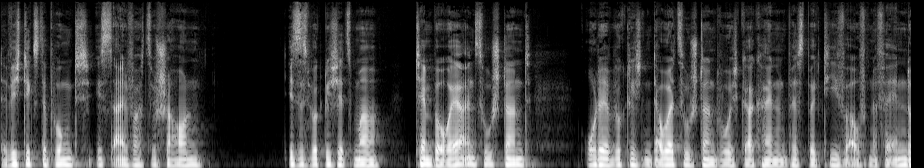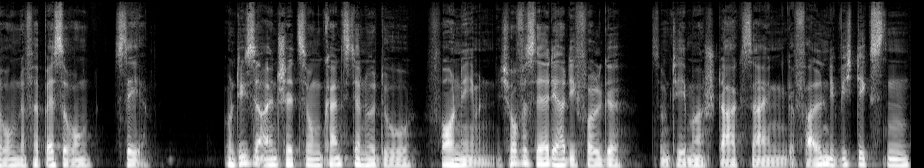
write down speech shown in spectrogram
der wichtigste Punkt ist einfach zu schauen, ist es wirklich jetzt mal temporär ein Zustand oder wirklich ein Dauerzustand, wo ich gar keine Perspektive auf eine Veränderung, eine Verbesserung sehe. Und diese Einschätzung kannst ja nur du vornehmen. Ich hoffe sehr, dir hat die Folge zum Thema Starksein gefallen. Die wichtigsten,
